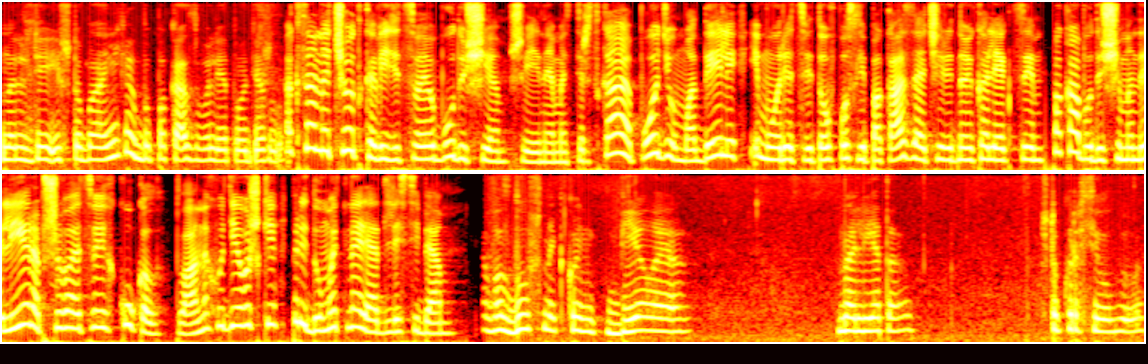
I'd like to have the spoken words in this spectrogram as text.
на людей, и чтобы они как бы показывали эту одежду. Оксана четко видит свое будущее. Швейная мастерская, подиум, модели и море цветов после показа очередной коллекции. Пока будущий модельер обшивает своих кукол. В планах у девушки придумать наряд для себя. Воздушное какое-нибудь белое на лето, чтобы красиво было.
